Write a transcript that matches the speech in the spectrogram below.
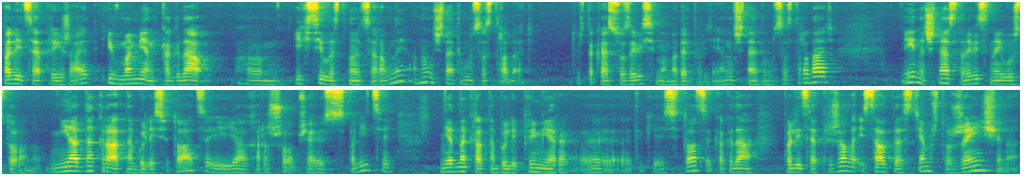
полиция приезжает, и в момент, когда их силы становятся равны, она начинает ему сострадать. То есть такая созависимая модель поведения. Она начинает ему сострадать и начинает становиться на его сторону. Неоднократно были ситуации, и я хорошо общаюсь с полицией, неоднократно были примеры э, такие ситуации, когда полиция приезжала и сталкивалась с тем, что женщина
